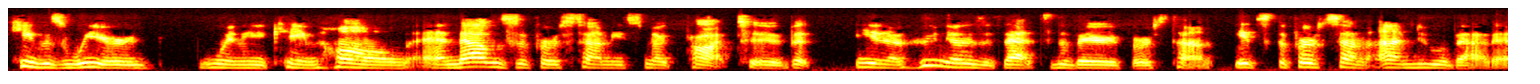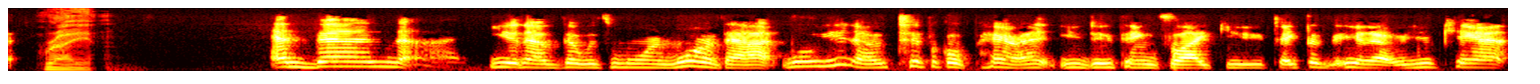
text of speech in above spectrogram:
he was weird when he came home. And that was the first time he smoked pot too. But, you know, who knows if that's the very first time? It's the first time I knew about it. Right. And then, you know, there was more and more of that. Well, you know, typical parent, you do things like you take the, you know, you can't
